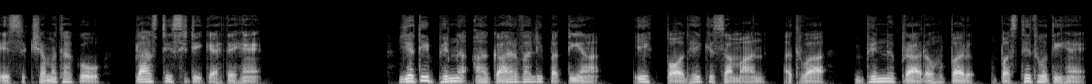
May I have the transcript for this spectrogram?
इस क्षमता को प्लास्टिसिटी कहते हैं। यदि भिन्न आकार वाली पत्तियाँ एक पौधे के समान अथवा भिन्न प्रारोह पर उपस्थित होती हैं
